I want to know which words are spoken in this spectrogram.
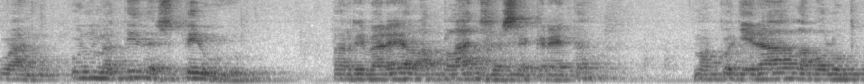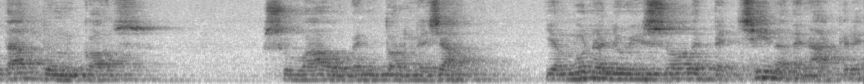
Quan un matí d'estiu arribaré a la platja secreta, m'acollirà la voluptat d'un cos suau, ben tornejat, i amb una lluïssor de petxina de nacre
